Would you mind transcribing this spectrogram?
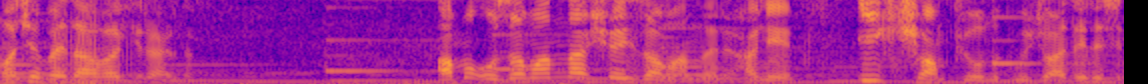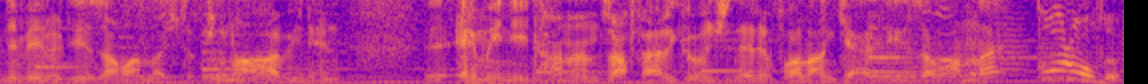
maça bedava girerdim. Ama o zamanlar şey zamanları hani ilk şampiyonluk mücadelesinin verildiği zamanlar işte Tuna abinin, e, Emin İlhan'ın, Zafer Gönciler'in falan geldiği zamanlar gol oldu.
